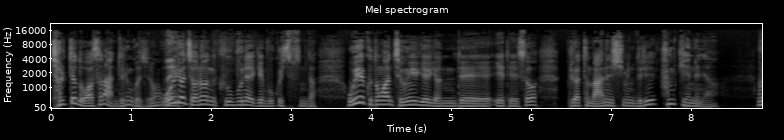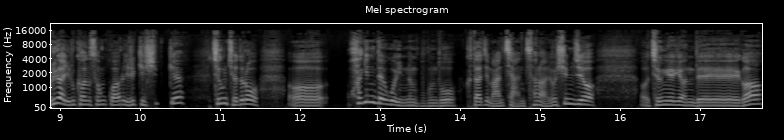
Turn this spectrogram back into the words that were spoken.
절대 놓아서는 안 되는 거죠. 네. 오히려 저는 그분에게 묻고 싶습니다. 왜 그동안 정의개혁연대에 대해서 우리 같은 많은 시민들이 함께 했느냐. 우리가 이룩한 성과를 이렇게 쉽게 지금 제대로 어 확인되고 있는 부분도 그다지 많지 않잖아요. 심지어 어, 정의연대가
